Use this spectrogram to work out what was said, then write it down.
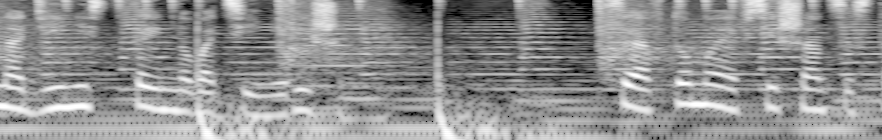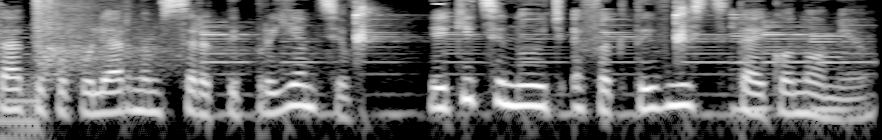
надійність та інноваційні рішення. Це авто має всі шанси стати популярним серед підприємців, які цінують ефективність та економію.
